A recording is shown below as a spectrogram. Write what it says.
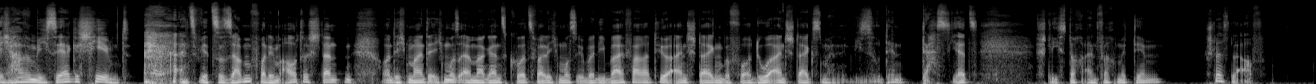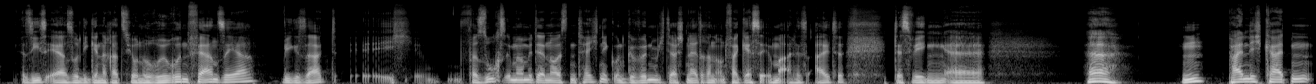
Ich habe mich sehr geschämt, als wir zusammen vor dem Auto standen und ich meinte, ich muss einmal ganz kurz, weil ich muss über die Beifahrertür einsteigen, bevor du einsteigst. Meinte, wieso denn das jetzt? Schließ doch einfach mit dem Schlüssel auf. Sie ist eher so die Generation Röhrenfernseher. Wie gesagt, ich versuche es immer mit der neuesten Technik und gewöhne mich da schnell dran und vergesse immer alles Alte. Deswegen, äh, äh hm? Peinlichkeiten,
